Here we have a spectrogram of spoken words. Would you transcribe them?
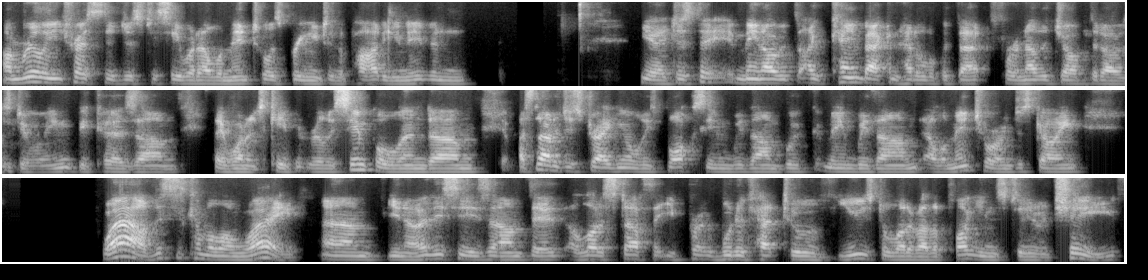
I'm really interested just to see what Elementor is bringing to the party and even yeah just I mean I I came back and had a look at that for another job that I was doing because um they wanted to keep it really simple and um. I started just dragging all these blocks in with um with, I mean with um Elementor and just going wow, this has come a long way. Um, you know, this is um, there a lot of stuff that you probably would have had to have used a lot of other plugins to achieve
